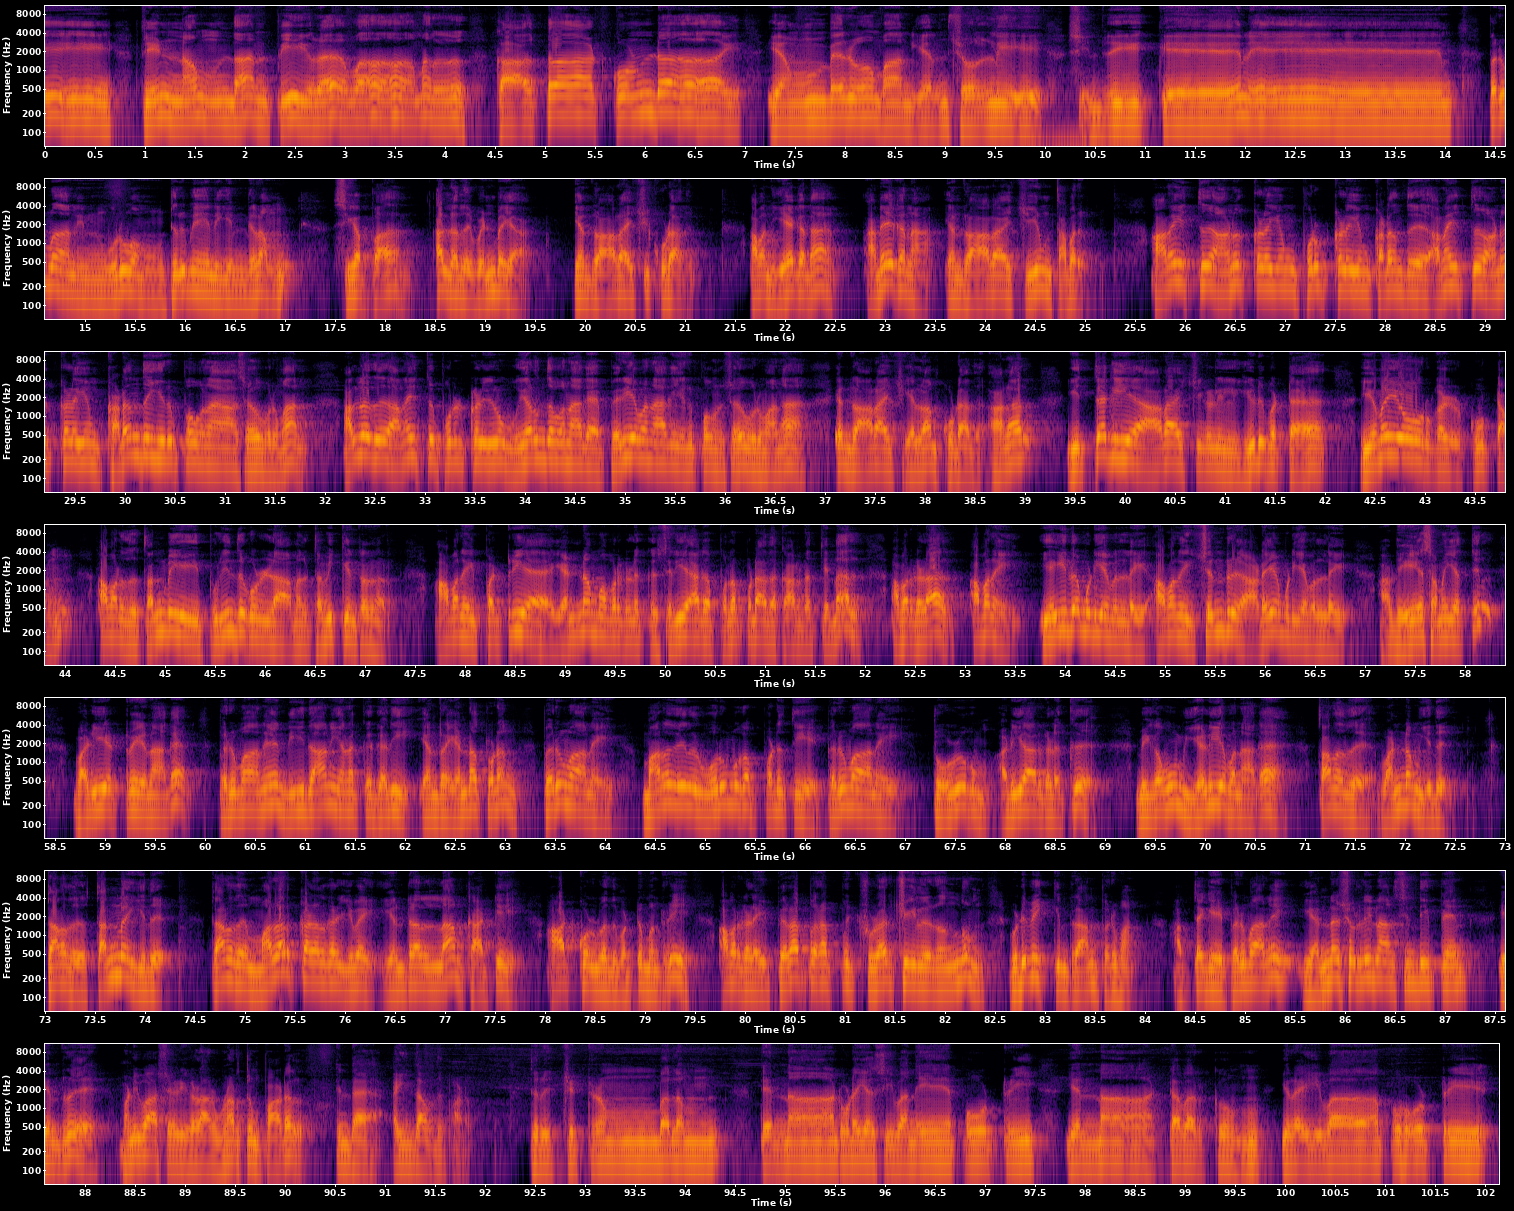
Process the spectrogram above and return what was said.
திண்ணம் தான் பீரவாமல் காத்தாட்கொண்டாய். எம்பெருமான் என் சொல்லி சிந்திக்கேனே. பெருமானின் உருவம் திருமேனியின் நிறம் சிகப்பா அல்லது வெண்மையா என்று ஆராய்ச்சி கூடாது. அவன் ஏகனா அநேகனா என்ற ஆராய்ச்சியும் தவறு. அனைத்து அணுக்களையும் பொருட்களையும் கடந்து அனைத்து அணுக்களையும் கடந்து இருப்பவனா சிவபெருமான்? அல்லது அனைத்து பொருட்களிலும் உயர்ந்தவனாக பெரியவனாக இருப்பவன் சிவபெருமானா? என்ற ஆராய்ச்சியெல்லாம் கூடாது. ஆனால் இத்தகைய ஆராய்ச்சிகளில் ஈடுபட்ட இமையோர்கள் கூட்டம் அவனது தன்மையை புரிந்து கொள்ளாமல் தவிக்கின்றனர். அவனை பற்றிய எண்ணம் அவர்களுக்கு சரியாக புலப்படாத காரணத்தினால் அவர்களால் அவனை எய்த முடியவில்லை அவனை சென்று அடைய முடியவில்லை. அதே சமயத்தில் வழியற்றேனாக பெருமானே நீதான் எனக்கு கதி என்ற எண்ணத்துடன் பெருமானை மனதில் ஒருமுகப்படுத்தி பெருமானை தொழுகும் அடியார்களுக்கு மிகவும் எளியவனாக தனது வண்ணம் இது தனது தன்மை இது தனது மலர்கடல்கள் இவை என்றெல்லாம் காட்டி ஆட்கொள்வது மட்டுமன்றி அவர்களை பிறப்பிறப்பு சுழற்சியிலிருந்தும் விடுவிக்கின்றான் பெருமான். அத்தகைய பெருமானை என்ன சொல்லி நான் சிந்திப்பேன்? என்று மணிவாசகடிகளார் உணர்த்தும் பாடல் இந்த ஐந்தாவது பாடல். திருச்சிற்றம்பலம் தென்னாடுடைய சிவனே போற்றி எந்நாட்டவர்க்கும் இறைவா போற்றி.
